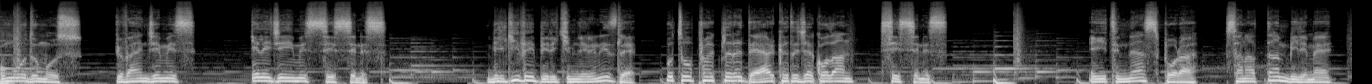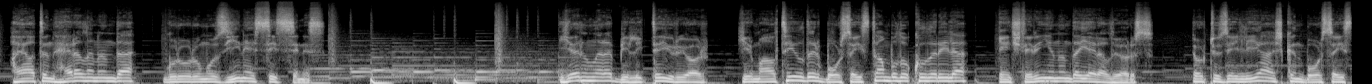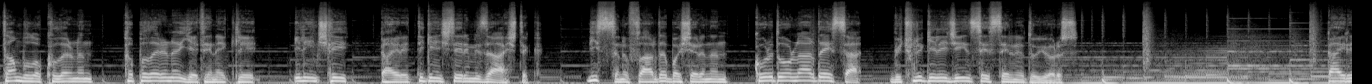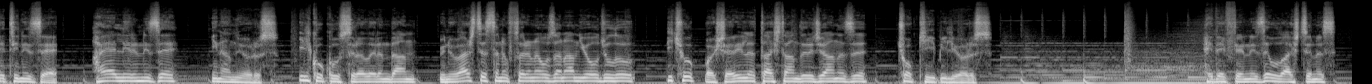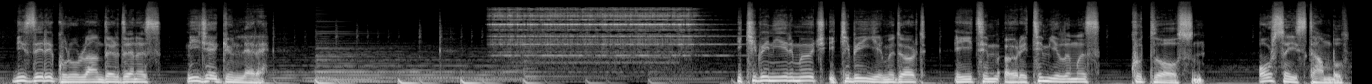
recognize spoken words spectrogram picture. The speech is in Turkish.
Umudumuz, güvencemiz, geleceğimiz sizsiniz. Bilgi ve birikimlerinizle bu topraklara değer katacak olan sizsiniz. Eğitimden spora, sanattan bilime, hayatın her alanında gururumuz yine sizsiniz. Yarınlara birlikte yürüyor, 26 yıldır Borsa İstanbul okullarıyla gençlerin yanında yer alıyoruz. 450'ye aşkın Borsa İstanbul okullarının kapılarını yetenekli, bilinçli, gayretli gençlerimize açtık. Biz sınıflarda başarının, koridorlarda ise güçlü geleceğin seslerini duyuyoruz. Gayretinize, hayallerinize inanıyoruz. İlkokul sıralarından üniversite sınıflarına uzanan yolculuğu birçok başarıyla taşlandıracağınızı çok iyi biliyoruz. Hedeflerinize ulaştınız, bizleri gururlandırdığınız nice günlere. 2023-2024 eğitim öğretim yılımız kutlu olsun. Orsa İstanbul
